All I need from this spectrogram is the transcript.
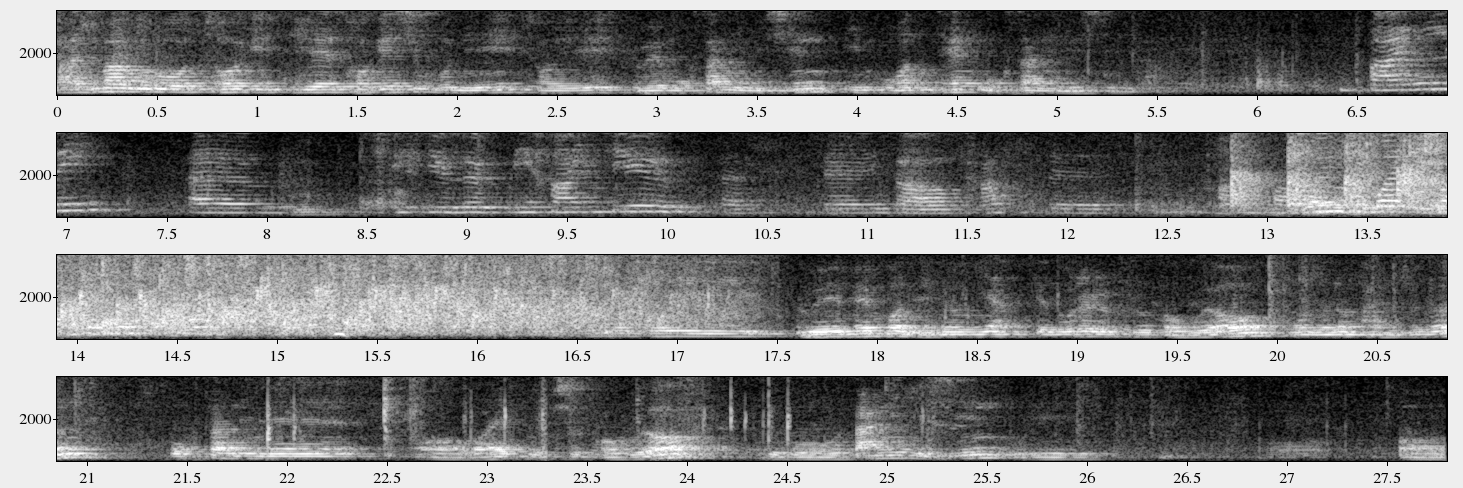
마지막으로 저기 뒤에 서 계신 분이 저희 교회 목사님이신 임원택 목사님이십니다. Finally, um, if you look behind you, uh, there is our pastor. 저희 교회 멤버 4명이 함께 노래를 부를 거고요. 오늘은 반주는 목사님의 어, 와이프 주실 거고요. 그리고 따님이신 우리 어,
